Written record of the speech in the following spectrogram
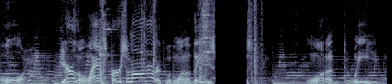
Boy, you're the last person on earth with one of these. What a dweeb.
